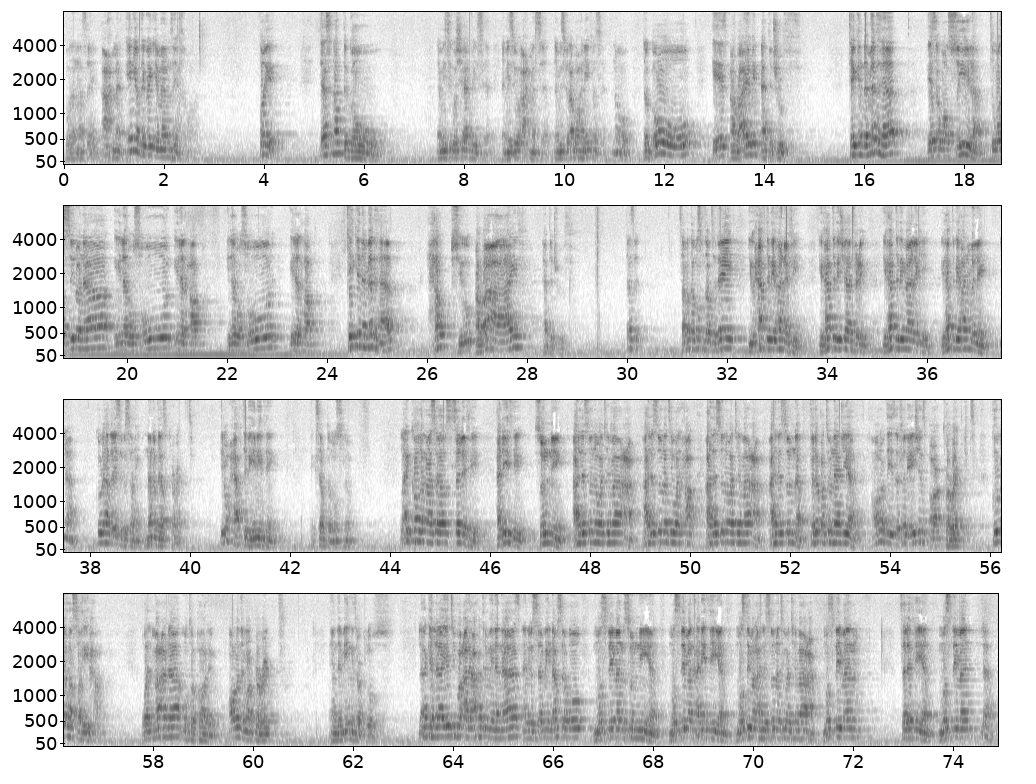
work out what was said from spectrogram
who did I say? Ahmed, any of the great Imams in That's not the goal. Let me see what Shafi'i said. Let me see what Ahmed said. Let me see what Abu Hanifa said. No. The goal is arriving at the truth. Taking the madhab is a wasila. توصلنا إلى الوصول إلى الحق. إلى الوصول إلى الحق. Taking a madhab helps you arrive at the truth. That's it. Some of the Muslims of today, you have to be Hanafi, you have to be Shafi'i, you have to be Maliki, you have to be Hanbali. لا كل هذا ليس بصحيح. None of that's correct. You don't have to be anything except a Muslim. Like calling ourselves Salafi, Sunnah wa Jama'ah, Ahl Sunnati wal Haq, Ahl Sunnah wa Jama'ah, Ahl Sunnah, Firqatun Najiyah. All of these affiliations are correct. كلها صحيحة. والمعنى متقارب. All of them are correct. And the meanings are close. لكن لا يجب على أحد من الناس أن يسمي نفسه مسلما سنيا مسلما حديثيا مسلما أهل السنة والجماعة مسلما سلفيا مسلما لا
